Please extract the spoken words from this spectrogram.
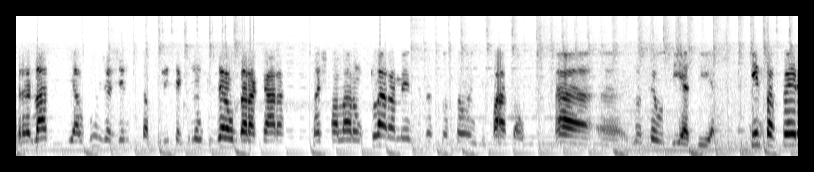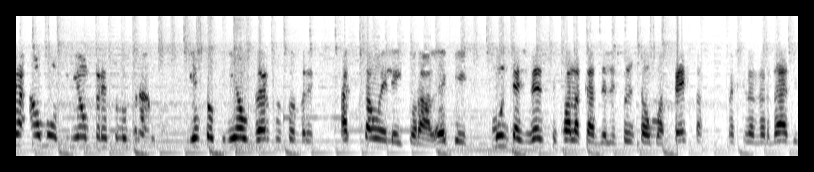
relatos de alguns agentes da polícia que não quiseram dar a cara, mas falaram claramente da situação em que passam uh, uh, no seu dia a dia. Quinta-feira há uma opinião preto no branco. E esta opinião versa sobre a questão eleitoral. É que muitas vezes se fala que as eleições são uma festa, mas que na verdade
